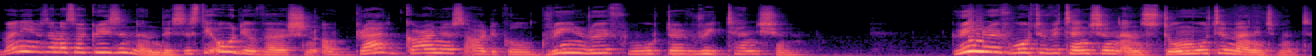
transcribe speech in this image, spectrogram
My name is Anna Zakrisson and this is the audio version of Brad Garner's article Green Roof Water Retention. Green roof water retention and stormwater management.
